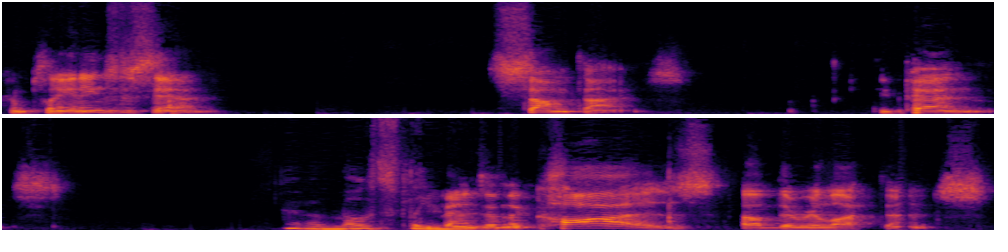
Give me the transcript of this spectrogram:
Complaining is a sin. Sometimes. Depends. Yeah, mostly. Depends on the cause of the reluctance.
